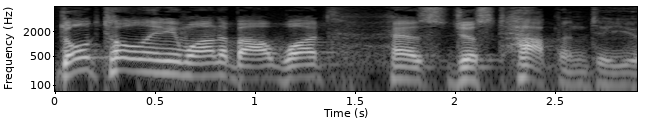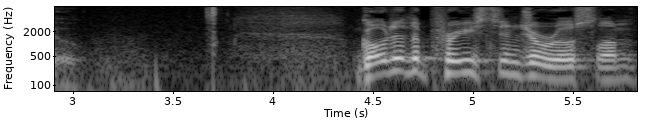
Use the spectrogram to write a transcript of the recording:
Don't tell anyone about what has just happened to you. Go to the priest in Jerusalem.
